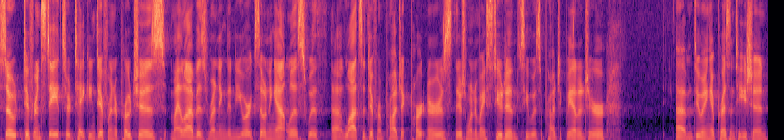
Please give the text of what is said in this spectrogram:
So different states are taking different approaches. My lab is running the New York Zoning Atlas with uh, lots of different project partners. There's one of my students, he was a project manager, um, doing a presentation.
